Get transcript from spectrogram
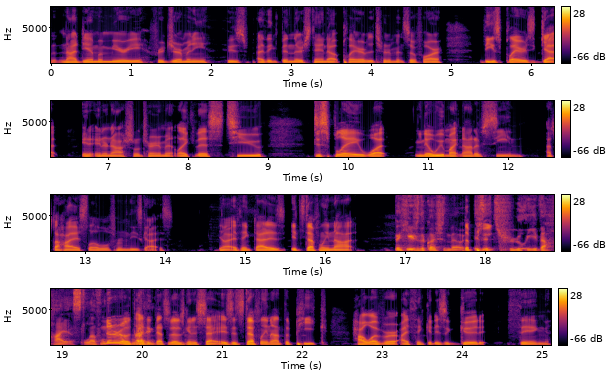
Nadiem Amiri for Germany, who's I think been their standout player of the tournament so far. These players get an international tournament like this to display what you know we might not have seen at the highest level from these guys. Yeah, I think that is it's definitely not but here's the question though: The Is it peak? truly the highest level? No, no, no. I think that's what I was going to say. Is it's definitely not the peak. However, I think it is a good thing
